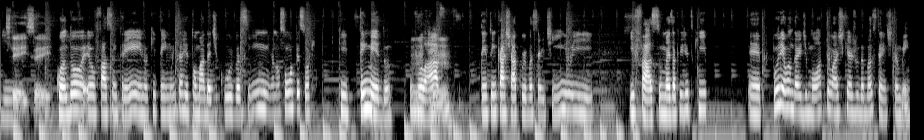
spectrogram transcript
De... Sei, sei. Quando eu faço um treino que tem muita retomada de curva, assim, eu não sou uma pessoa que, que tem medo. Eu vou lá, Uhum. tento encaixar a curva certinho e, e faço. Mas acredito que é, por eu andar de moto, eu acho que ajuda bastante também.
